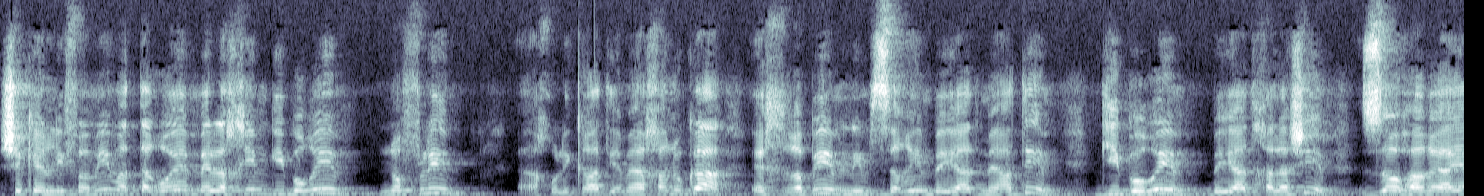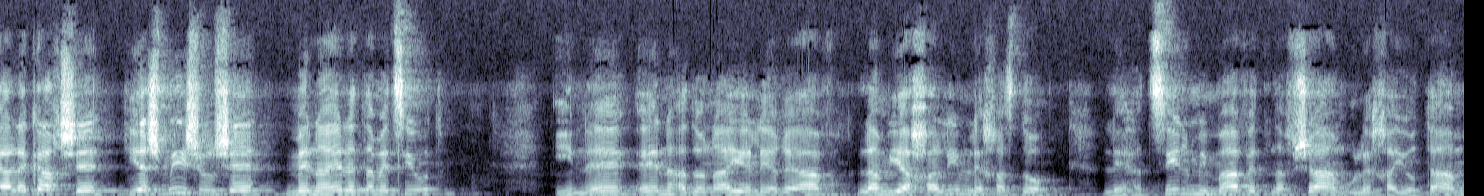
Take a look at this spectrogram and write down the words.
שכן לפעמים אתה רואה מלכים גיבורים נופלים. אנחנו לקראת ימי החנוכה, איך רבים נמסרים ביד מעטים, גיבורים ביד חלשים. זו הראיה לכך שיש מישהו שמנהל את המציאות. הנה אין אדוני אל יראיו, למייחלים לחסדו, להציל ממוות נפשם ולחיותם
